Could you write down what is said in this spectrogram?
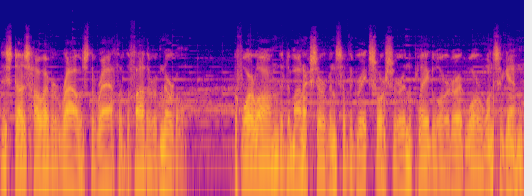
this does, however, rouse the wrath of the father of Nurgle. Before long, the demonic servants of the great sorcerer and the Plague Lord are at war once again.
